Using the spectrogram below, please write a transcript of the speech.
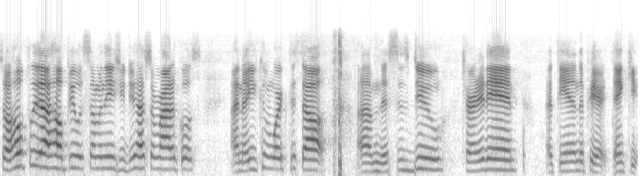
So hopefully that'll help you with some of these. You do have some radicals. I know you can work this out. Um, this is due. Turn it in at the end of the period. Thank you.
